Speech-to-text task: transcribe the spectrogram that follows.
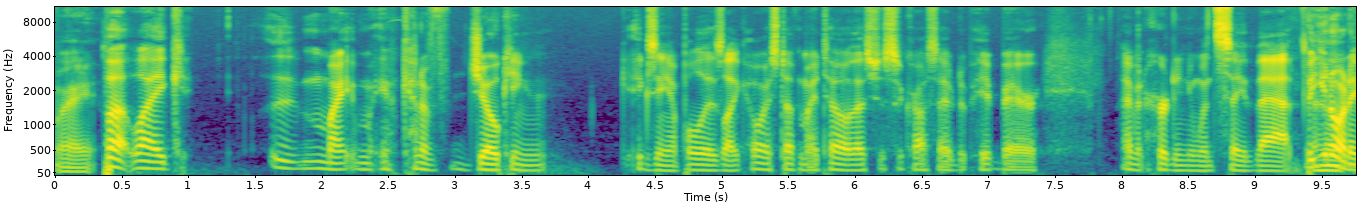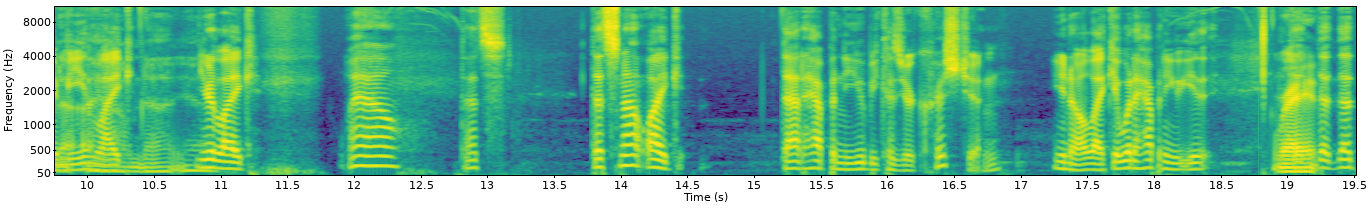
Right. but like my, my kind of joking example is like, "Oh, I stubbed my toe. That's just a cross I have to be- bear." I haven't heard anyone say that, but you know what I not- mean. like, not, yeah. you're like, well, that's that's not like that happened to you because you're Christian. You know, like it would have happened to you. Either, right. That, that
